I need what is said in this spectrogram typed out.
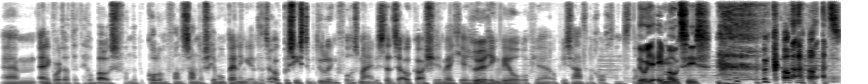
Ehm, en ik word altijd heel boos van de column van Sander Schimmelpenning. En dat is ook precies de bedoeling volgens mij. Dus dat is ook als je een beetje reuring wil op je, op je zaterdagochtend. Dan Wil je emoties? kan dat.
